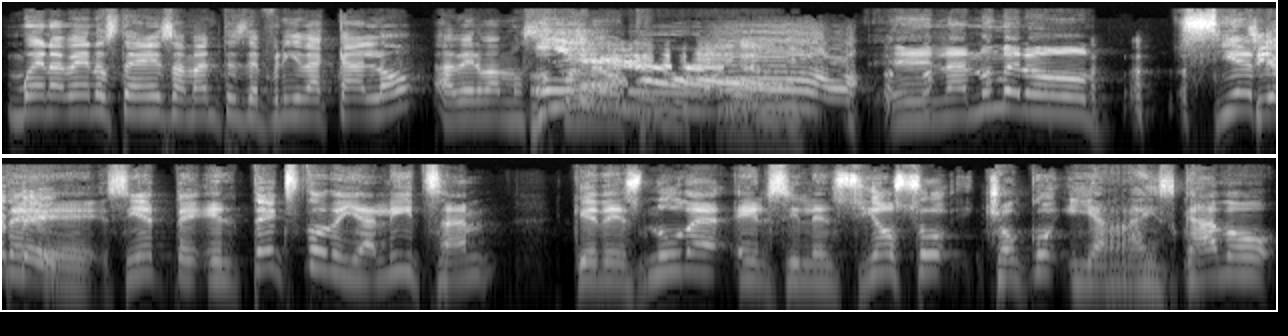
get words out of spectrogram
Bueno, a ver, ustedes amantes de Frida Kahlo. A ver, vamos con la otra. Eh, la número 7. Siete. 7. El texto de Yalitza que desnuda el silencioso, choco y arraigado,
